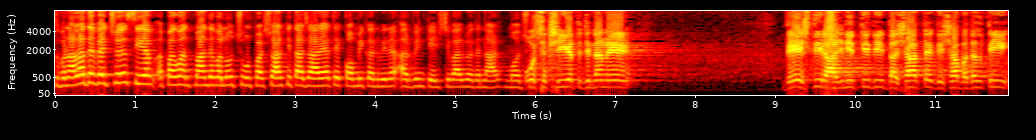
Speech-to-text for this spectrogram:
ਸੋ ਬਰਨਾਲਾ ਦੇ ਵਿੱਚ ਸੀਐਮ ਭਗਵੰਤ ਮਾਨ ਦੇ ਵੱਲੋਂ ਚੋਣ ਪ੍ਰਚਾਰ ਕੀਤਾ ਜਾ ਰਿਹਾ ਤੇ ਕੌਮੀ ਕਨਵੀਨਰ ਅਰਵਿੰਦ ਕੇਜਰੀਵਾਲ ਵੀ ਉਹਦੇ ਨਾਲ ਉਹ ਮੌਜੂਦ ਸ਼ਖਸੀਅਤ ਜਿਨ੍ਹਾਂ ਨੇ ਦੇਸ਼ ਦੀ ਰਾਜਨੀਤੀ ਦੀ ਦਸ਼ਾ ਤੇ ਦਿਸ਼ਾ ਬਦਲਤੀ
